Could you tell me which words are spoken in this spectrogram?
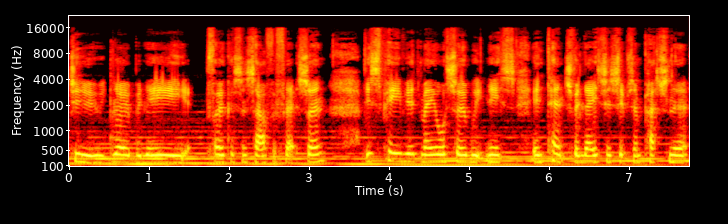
to globally focus on self reflection. This period may also witness intense relationships and passionate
